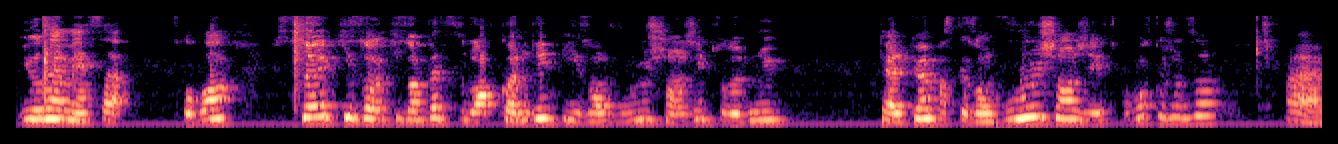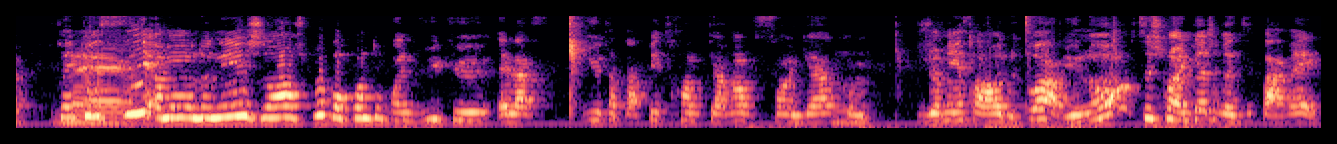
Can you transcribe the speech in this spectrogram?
ils auraient aimé ça. Tu comprends? Ceux qui ont qui ont fait leur connerie puis ils ont voulu changer, puis ils sont devenus quelqu'un parce qu'ils ont voulu changer. Tu comprends ce que je veux dire? Fait mais- que si, à un moment donné, genre, je peux comprendre ton point de vue que elle a, yo, t'as tapé 30, 40, 100 gars, Mm. comme, je veux rien savoir de toi, you know? Si je serais un gars, j'aurais dit pareil.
